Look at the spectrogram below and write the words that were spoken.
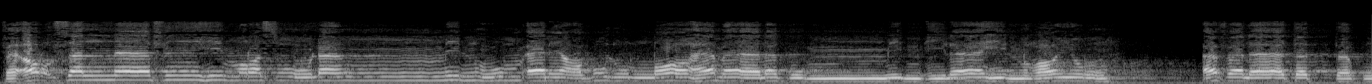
فَأَرْسَلْنَا فِيهِمْ رَسُولًا مِّنْهُمْ أَنِ اعْبُدُوا اللَّهَ مَا لَكُم مِّنْ إِلَٰهٍ غَيْرُهُ ۖ أَفَلَا تَتَّقُونَ.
